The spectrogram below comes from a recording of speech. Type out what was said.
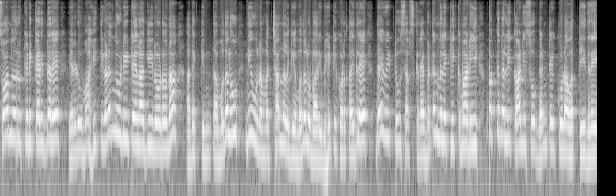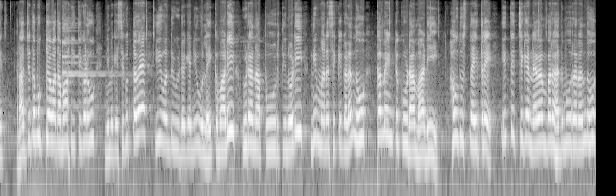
ಸ್ವಾಮಿ ಅವರು ಕಿಡಿಕಾರಿದ್ದಾರೆ. ಎರಡು ಮಾಹಿತಿಗಳನ್ನು ಡೀಟೇಲ್ ಆಗಿ ನೋಡೋಣ. ಅದಕ್ಕಿಂತ ಮೊದಲು ನೀವು ನಮ್ಮ ಚಾನಲ್ಗೆ ಮೊದಲು ಬಾರಿ ಭೇಟಿ ಕೊಡ್ತಾ ಇದ್ರೆ ದಯವಿಟ್ಟು ಸಬ್ಸ್ಕ್ರೈಬ್ ಬಟನ್ ಮೇಲೆ ಕ್ಲಿಕ್ ಮಾಡಿ. ಪಕ್ಕದಲ್ಲಿ ಕಾಣಿಸೋ ಗಂಟೆ ಕೂಡ ಒತ್ತಿದ್ರೆ. ರಾಜ್ಯದ ಮುಖ್ಯವಾದ ಮಾಹಿತಿಗಳು ನಿಮಗೆ ಸಿಗುತ್ತವೆ. ಈ ಒಂದು ವಿಡಿಯೋಗೆ ನೀವು ಲೈಕ್ ಮಾಡಿ, ವಿಡಿಯೋನ ಪೂರ್ತಿ ನೋಡಿ, ನಿಮ್ಮ ಅನಿಸಿಕೆಗಳನ್ನು ಕಮೆಂಟ್ ಕೂಡ ಮಾಡಿ. ಹೌದು ಸ್ನೇಹಿತರೆ, ಇತ್ತೀಚೆಗೆ ನವೆಂಬರ್ ಹದಿಮೂರರಂದು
